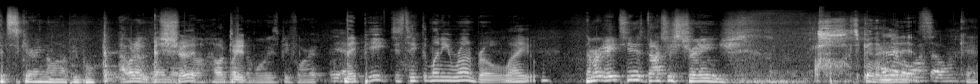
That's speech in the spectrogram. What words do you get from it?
it's scaring a lot of people. I wouldn't blame it, should, though. I would blame dude. the movies before it. Yeah. They peaked. Just take the money and run, bro. Why? Number 18 is Doctor Strange. Oh, it's been a I never watched that one. Okay.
